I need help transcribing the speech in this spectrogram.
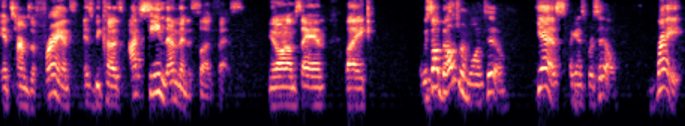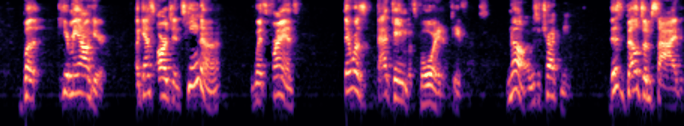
in terms of France is because I've seen them in a slugfest. You know what I'm saying? Like, We saw Belgium won too yes, against Brazil. right. But hear me out here. Against Argentina with France, there was that game was void of defense. No, it was a track meet. This Belgium side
